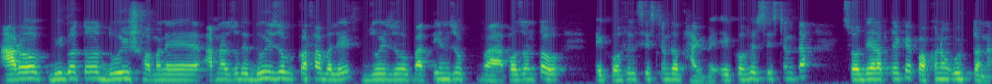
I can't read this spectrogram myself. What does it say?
আরও বিগত দুই মানে আপনার যদি দুই যুগ কথা বলি, দুই যুগ বা তিন যুগ পর্যন্ত এই কফিল সিস্টেমটা থাকবে। এই কফিল সিস্টেমটা সৌদি আরব থেকে কখনো উঠতো না।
